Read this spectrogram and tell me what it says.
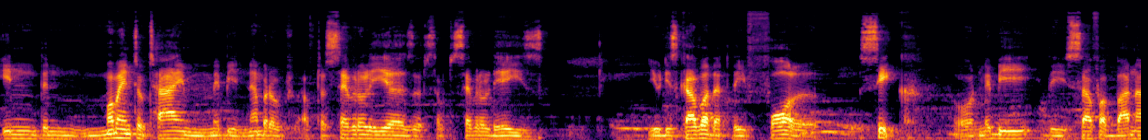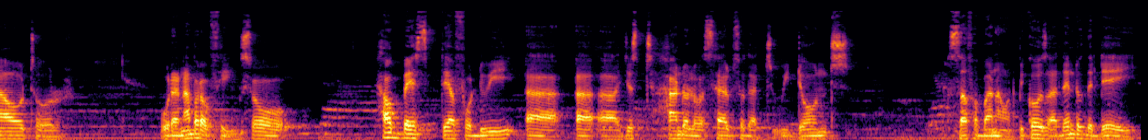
in the moment of time maybe a number of after several years or after several days you discover that they fall sick or maybe they suffer burnout or or a number of things. So how best therefore do we uh, uh, uh, just handle ourselves so that we don't suffer burnout? Because at the end of the day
